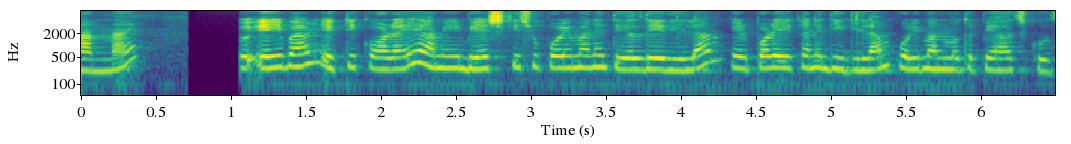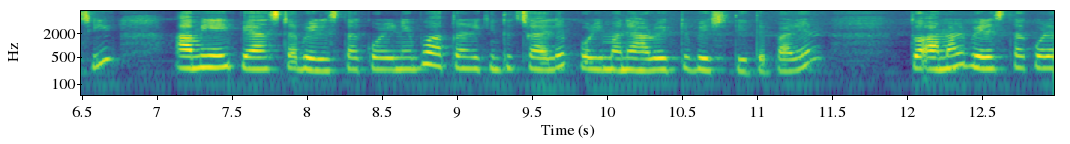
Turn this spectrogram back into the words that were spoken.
রান্নায়। তো এইবার একটি কড়াইয়ে আমি বেশ কিছু পরিমাণে তেল দিয়ে দিলাম। এরপরে এখানে দিয়ে দিলাম পরিমাণ মতো পেঁয়াজ কুচি। আমি এই পেঁয়াজটা বেরেস্তা করে নেব। আপনারা কিন্তু চাইলে পরিমাণে আরও একটু বেশি দিতে পারেন। তো আমার বেরেস্তা করে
